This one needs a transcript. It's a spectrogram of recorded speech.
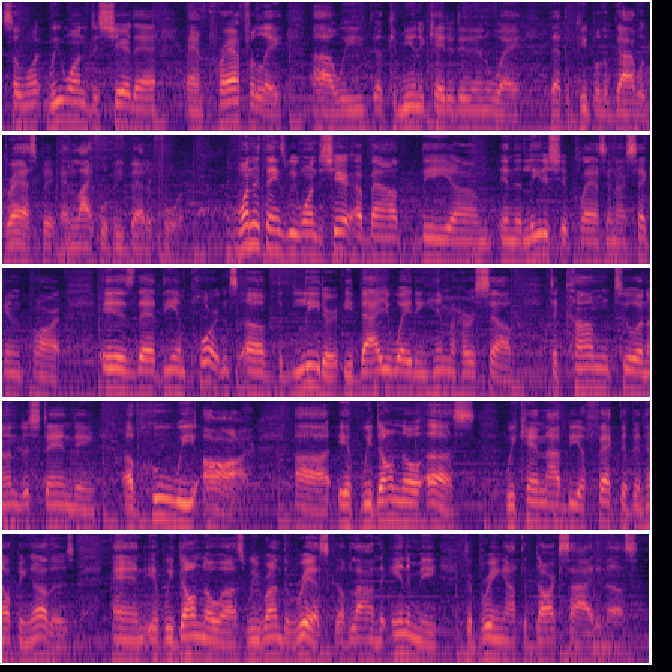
So we wanted to share that, and prayerfully, uh, we communicated it in a way that the people of God would grasp it and life will be better for it. One of the things we wanted to share about the um, in the leadership class in our second part is that the importance of the leader evaluating him or herself to come to an understanding of who we are. Uh, if we don't know us, we cannot be effective in helping others. And if we don't know us, we run the risk of allowing the enemy to bring out the dark side in us.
